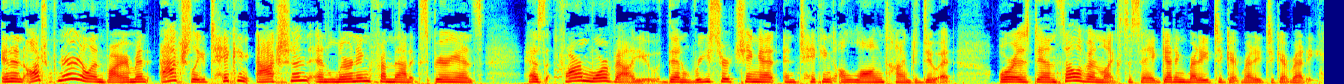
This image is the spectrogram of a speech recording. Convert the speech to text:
in an entrepreneurial environment, actually taking action and learning from that experience has far more value than researching it and taking a long time to do it. Or as Dan Sullivan likes to say, getting ready to get ready to get ready,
